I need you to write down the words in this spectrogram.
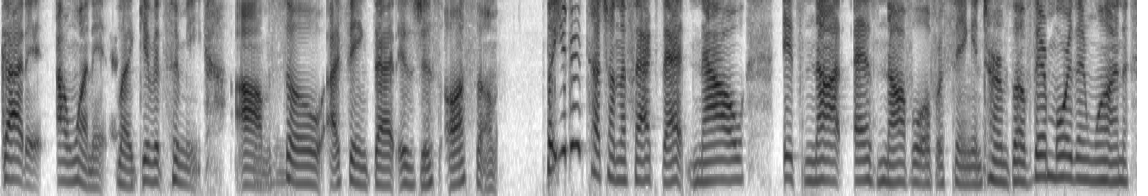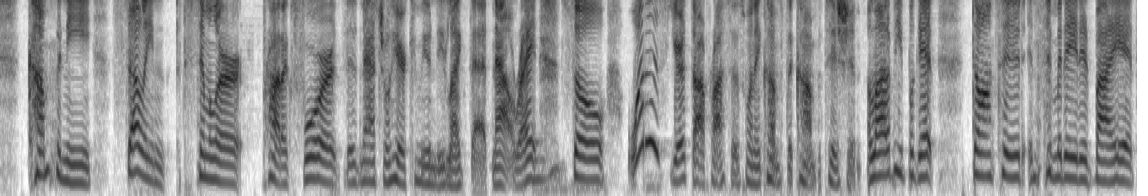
Got it. I want it. Like give it to me. Um, so I think that is just awesome. But you did touch on the fact that now it's not as novel of a thing in terms of there are more than one company selling similar products for the natural hair community like that now, right? Mm-hmm. So, what is your thought process when it comes to competition? A lot of people get daunted, intimidated by it,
